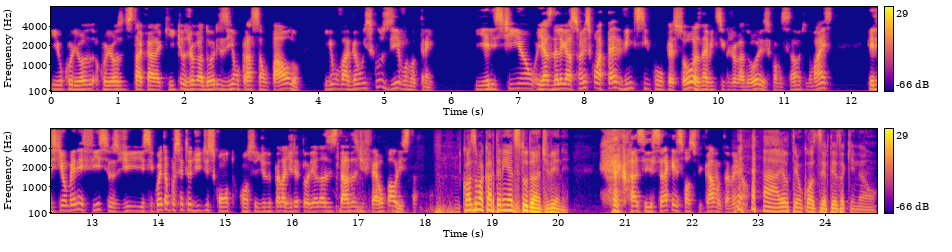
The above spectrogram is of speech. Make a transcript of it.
e o curioso, curioso destacar aqui que os jogadores iam para São Paulo em um vagão exclusivo no trem. E eles tinham. E as delegações com até 25 pessoas, né, 25 jogadores, comissão e tudo mais, eles tinham benefícios de 50% de desconto concedido pela diretoria das estradas de ferro paulista. Quase uma carteirinha de estudante, Vini. Quase isso. Será que eles falsificavam também, não? ah, eu tenho quase certeza que não.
